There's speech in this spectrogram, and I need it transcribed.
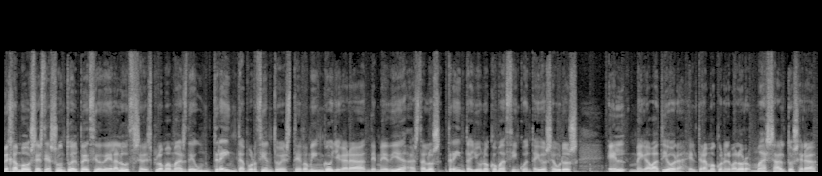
Dejamos este asunto. El precio de la luz se desploma más de un 30% este domingo. Llegará de media hasta los 31,52 euros el megavatio hora. El tramo con el valor más alto será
